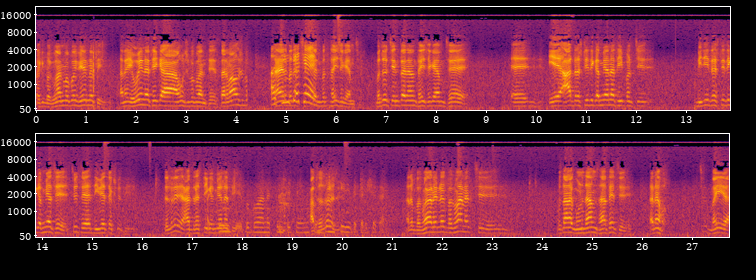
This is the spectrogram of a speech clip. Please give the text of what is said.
બાકી ભગવાનમાં કોઈ ફેર નથી. અને એવું નથી કે આ અંશ ભગવાન છે. સર્વાંશ ભગવાન. બધું થઈ શકે એમ છે. બધું ચિંતન એમ થઈ શકે એમ છે. એ- એ આ દ્રષ્ટિથી ગમ્યા નથી પણ બીજી દ્રષ્ટિથી ગમ્યા છે. શું છે? દિવ્ય ચક્ષુથી? આ દ્રષ્ટિ ગમ્ય નથી. ભગવાન અને એટલે ભગવાન જ છે. પોતાના ગુણધામ સાથે છે. અને ભાઈ આ-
